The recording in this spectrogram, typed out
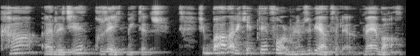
K aracı kuzeye gitmektedir. Şimdi bağlı harekette formülümüzü bir hatırlayalım. V bağlı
